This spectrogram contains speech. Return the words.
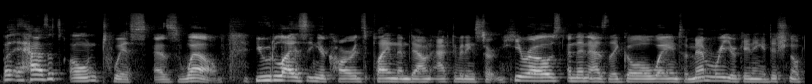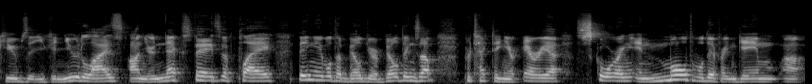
but it has its own twists as well. Utilizing your cards, playing them down, activating certain heroes, and then as they go away into memory, you're getting additional cubes that you can utilize on your next phase of play, being able to build your buildings up, protecting your area, scoring in multiple different game, uh,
